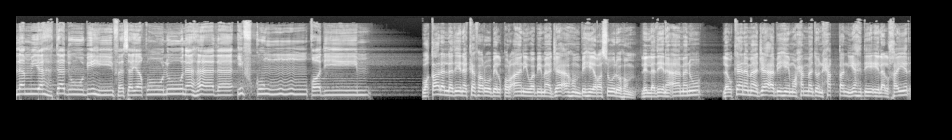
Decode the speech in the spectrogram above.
لم يهتدوا به فسيقولون هذا افك قديم وقال الذين كفروا بالقرآن وبما جاءهم به رسولهم للذين آمنوا لو كان ما جاء به محمد حقا يهدي إلى الخير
